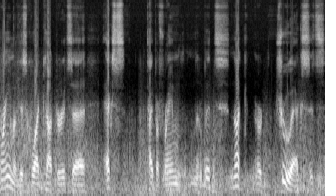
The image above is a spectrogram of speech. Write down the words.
frame of this quadcopter, it's a X type of frame, a little bit not or true X. It's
